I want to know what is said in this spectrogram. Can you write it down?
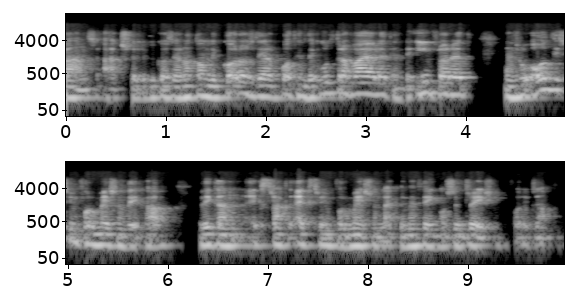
bands actually, because they're not only colors, they are both in the ultraviolet and the infrared. And through all this information they have, they can extract extra information like the methane concentration, for example.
